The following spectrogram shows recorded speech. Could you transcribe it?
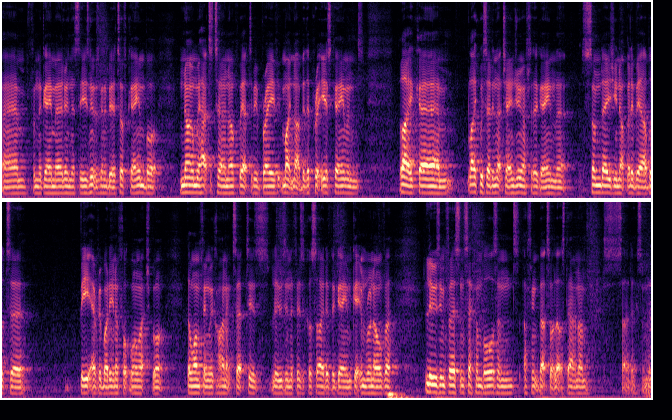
um, from the game earlier in the season it was going to be a tough game, but knowing we had to turn up, we had to be brave. It might not be the prettiest game, and like um, like we said in that changing room after the game, that some days you're not going to be able to beat everybody in a football match, but the one thing we can't accept is losing the physical side of the game, getting run over losing first and second balls, and I think that's what let us down on Saturday, Sunday.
